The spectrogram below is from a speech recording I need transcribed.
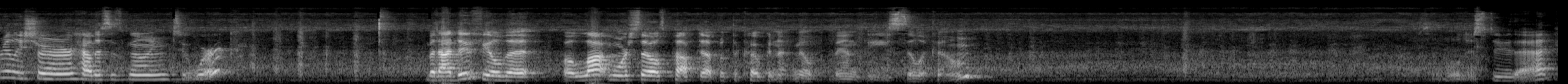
really sure how this is going to work. But I do feel that a lot more cells popped up with the coconut milk than the silicone. So we'll just do that.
